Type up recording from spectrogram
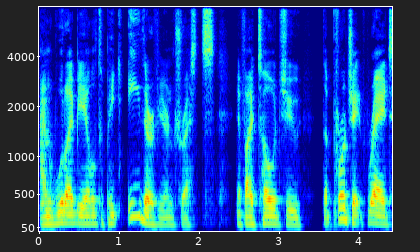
And would I be able to pique either of your interests if I told you that Project Red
